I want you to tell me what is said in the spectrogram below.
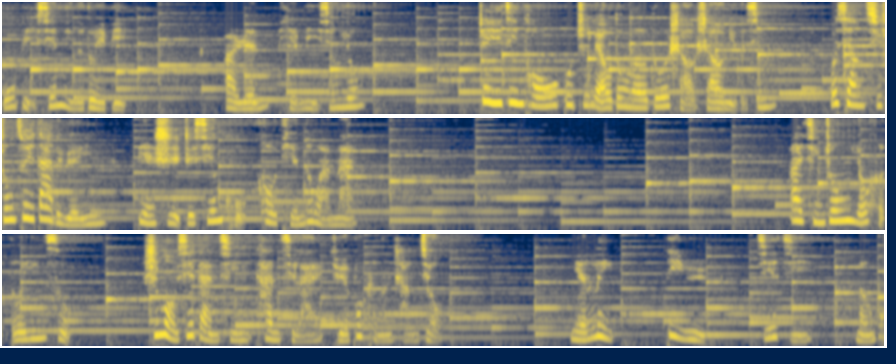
无比鲜明的对比。二人甜蜜相拥。这一镜头不知撩动了多少少女的心，我想其中最大的原因便是这先苦后甜的完满。爱情中有很多因素，使某些感情看起来绝不可能长久。年龄、地域、阶级、门户，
